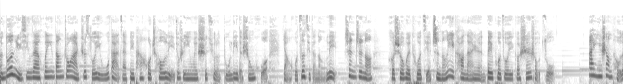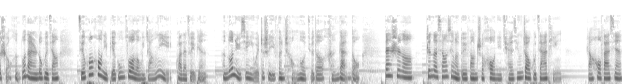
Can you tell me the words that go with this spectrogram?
很多女性在婚姻当中啊，之所以无法在背叛后抽离，就是因为失去了独立的生活、养活自己的能力，甚至呢和社会脱节，只能依靠男人，被迫做一个伸手族。爱意上头的时候，很多男人都会将“结婚后你别工作了，我养你”挂在嘴边。很多女性以为这是一份承诺，觉得很感动。但是呢，真的相信了对方之后，你全心照顾家庭，然后发现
